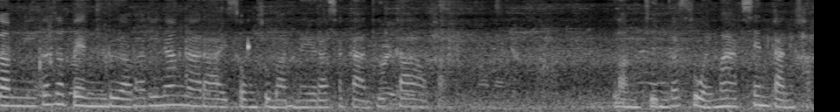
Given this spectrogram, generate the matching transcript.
ลำนี้ก็จะเป็นเรือพระที่นั่งนารายทรงสุบรรณในรัชกาลที่ 9 ค่ะลำจริงก็สวยมากเช่นกันค่ะ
